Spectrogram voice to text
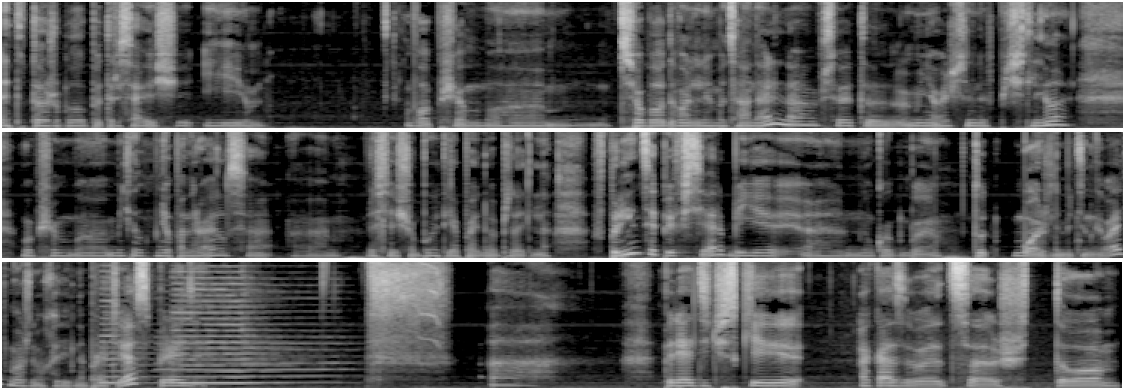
Это тоже было потрясающе. И в общем, все было довольно эмоционально, все это меня очень сильно впечатлило. В общем, э, митинг мне понравился. Э, если еще будет, я пойду обязательно. В принципе, в Сербии, э, ну, как бы, тут можно митинговать, можно выходить на протест. Периоди... Периодически оказывается, что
